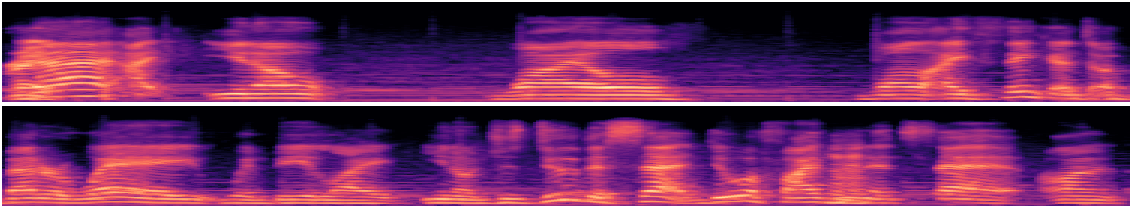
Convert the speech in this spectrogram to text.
Right. that I, you know, while while I think a, a better way would be like, you know, just do the set, do a five Hmm. minute set on,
